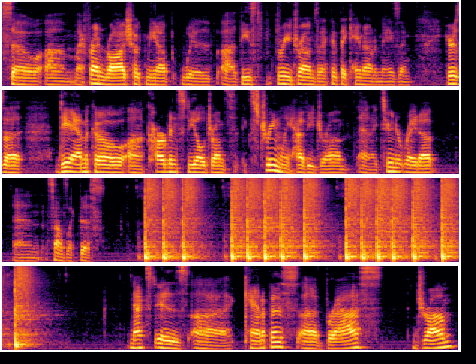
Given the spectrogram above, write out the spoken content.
So um, my friend Raj hooked me up with uh, these three drums, and I think they came out amazing. Here's a D'Amico uh, carbon steel drums, extremely heavy drum, and I tuned it right up, and it sounds like this. Next is uh, Canopus uh, brass drum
